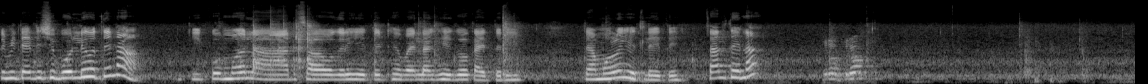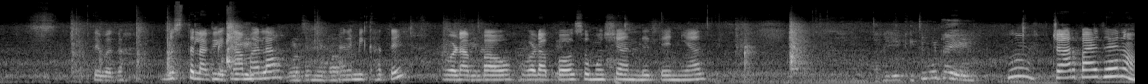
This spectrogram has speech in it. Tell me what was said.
तुम्ही त्या दिवशी बोलले होते ना की कोमल आरसा वगैरे हे ते ठेवायला घे ग काहीतरी. त्यामुळं घेतले ते. चालते ना? फिरो फिरो. ते बघा. मस्त लागले कामाला. आणि मी खाते. वडापाव वडापाव समोसे आणले त्यांनी आज. अरे किती मोठं आहे? हम्म, चार पायच आहे ना.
